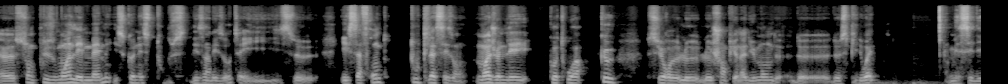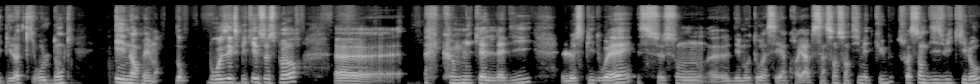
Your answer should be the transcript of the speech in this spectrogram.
euh, sont plus ou moins les mêmes. Ils se connaissent tous les uns les autres et ils s'affrontent toute la saison. Moi, je ne les côtoie que sur le, championnat du monde de, Speedway, mais c'est des pilotes qui roulent donc énormément. Donc, pour vous expliquer ce sport, euh, comme Michael l'a dit, le Speedway, ce sont euh, des motos assez incroyables. 500 cm3, 78 kg,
